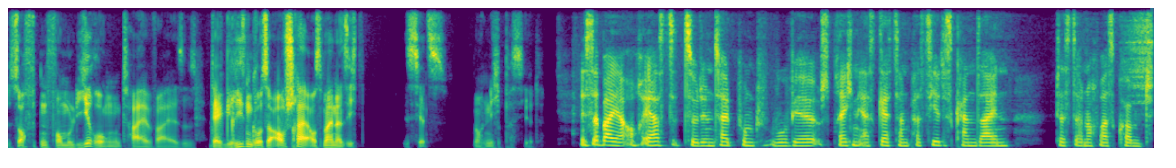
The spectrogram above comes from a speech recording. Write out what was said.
soften Formulierungen teilweise. Der riesengroße Aufschrei aus meiner Sicht ist jetzt noch nicht passiert. Ist aber ja auch erst zu dem Zeitpunkt, wo wir sprechen, erst gestern passiert. Es kann sein, dass da noch was kommt.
